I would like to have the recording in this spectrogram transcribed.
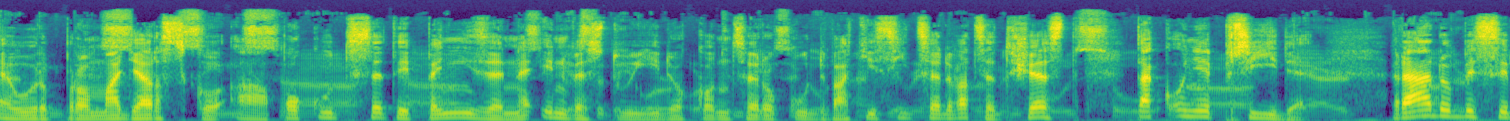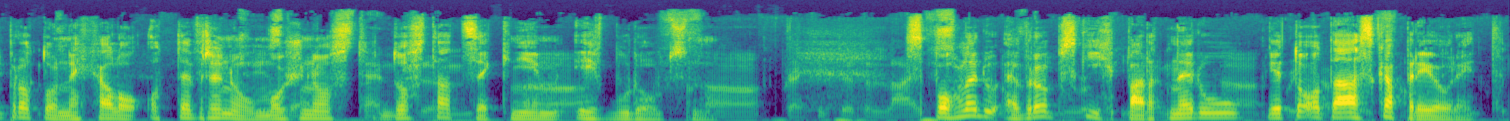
eur pro Maďarsko a pokud se ty peníze neinvestují do konce roku 2026, tak o ně přijde. Rádo by si proto nechalo otevřenou možnost dostat se k ním i v budoucnu. Z pohledu evropských partnerů je to otázka priorit.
